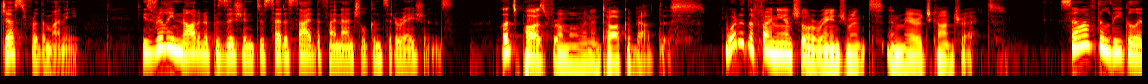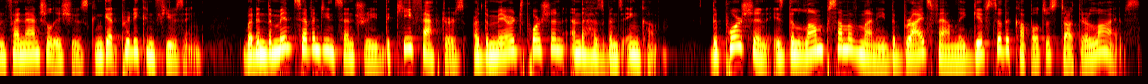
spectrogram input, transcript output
just for the money, he's really not in a position to set aside the financial considerations. Let's pause for a moment and talk about this. What are the financial arrangements in marriage contracts? Some of the legal and financial issues can get pretty confusing, but in the mid 17th century, the key factors are the marriage portion and the husband's income. The portion is the lump sum of money the bride's family gives to the couple to start their lives.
